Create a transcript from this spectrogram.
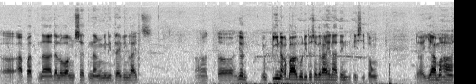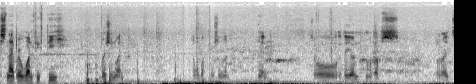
uh, apat na dalawang set ng mini driving lights at uh, yun yung pinakabago dito sa garahe natin is itong the Yamaha Sniper 150 version 1 tama ba version 1 yan so ito yon mga paps Alright.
